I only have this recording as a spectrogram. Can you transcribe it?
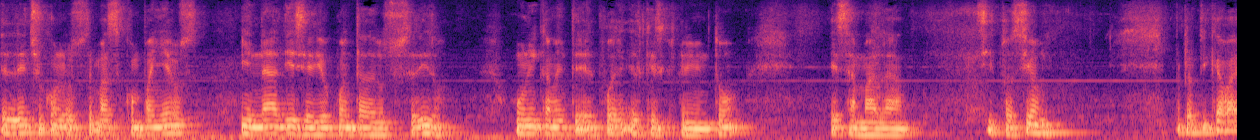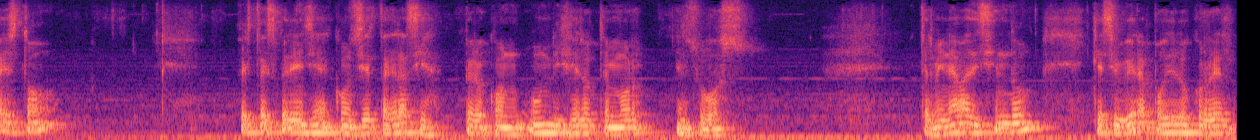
el hecho con los demás compañeros y nadie se dio cuenta de lo sucedido. Únicamente él fue el que experimentó esa mala situación. Me platicaba esto, esta experiencia con cierta gracia, pero con un ligero temor en su voz. Terminaba diciendo que si hubiera podido correr,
